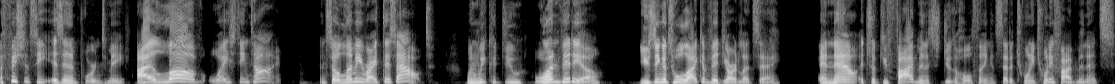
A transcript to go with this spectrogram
Efficiency isn't important to me. I love wasting time. And so let me write this out. When we could do one video using a tool like a Vidyard, let's say, and now it took you five minutes to do the whole thing instead of 20, 25 minutes.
